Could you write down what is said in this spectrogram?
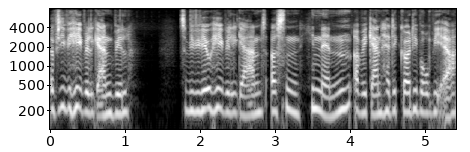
og fordi vi helt vildt gerne vil. Så vi vil jo helt vildt gerne også sådan hinanden, og vi gerne have det godt i, hvor vi er.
